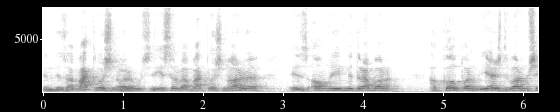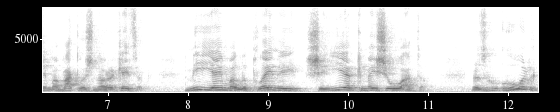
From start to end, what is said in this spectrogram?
and there's Avak Lashon Hara, which the Yisr of Avak Lashon Hara is only Midrabanan. Al Kolpan V'yesh Dvarim Shem Avak Lashon Hara Ketzat. Mi Yema Lepleni Sheyia K'mei Shuata. Who would,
